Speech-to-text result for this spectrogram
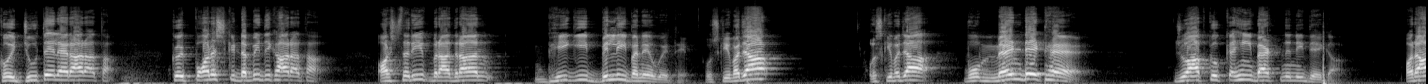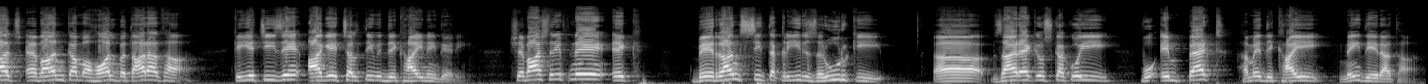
कोई जूते लहरा रहा था कोई पॉलिश की डब्बी दिखा रहा था और शरीफ बरादरान भीगी बिल्ली बने हुए थे। उसकी वजह उसकी वजह वो मैंडेट है जो आपको कहीं बैठने नहीं देगा। और आज ऐवान का माहौल बता रहा था कि ये चीज़ें आगे चलती हुई दिखाई नहीं दे रही। शहबाज शरीफ ने एक बेरंग सी तकरीर ज़रूर की। ज़ाहिर है कि उसका कोई वो इंपैक्ट हमें दिखाई नहीं दे रहा था।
